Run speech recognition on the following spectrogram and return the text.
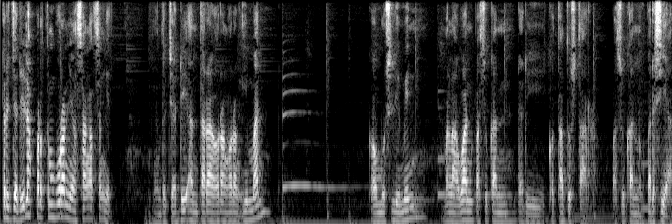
terjadilah pertempuran yang sangat sengit yang terjadi antara orang-orang iman kaum muslimin melawan pasukan dari kota Tustar, pasukan Persia.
